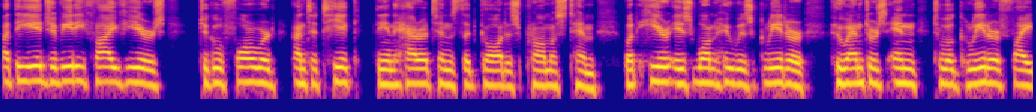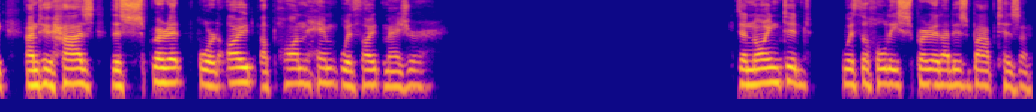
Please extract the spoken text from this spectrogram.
at the age of 85 years to go forward and to take the inheritance that God has promised him. But here is one who is greater, who enters into a greater fight and who has the Spirit poured out upon him without measure. He's anointed with the Holy Spirit at his baptism.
